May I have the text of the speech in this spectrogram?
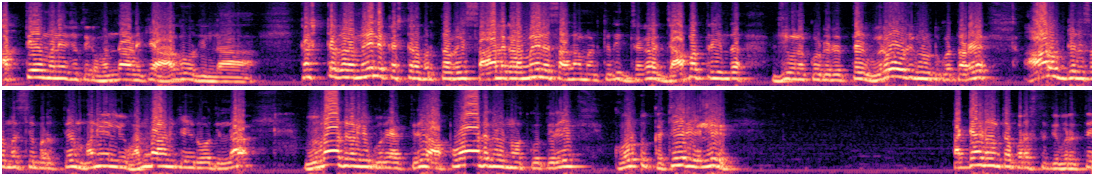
ಅತ್ತೆ ಮನೆ ಜೊತೆಗೆ ಹೊಂದಾಣಿಕೆ ಆಗೋದಿಲ್ಲ. ಕಷ್ಟಗಳ ಮೇಲೆ ಕಷ್ಟ ಬರ್ತವೆ, ಸಾಲಗಳ ಮೇಲೆ ಸಾಲ ಮಾಡ್ತೀರಿ, ಜಗಳ ಜಾಪತ್ರೆಯಿಂದ ಜೀವನ ಕೊಡಿರುತ್ತೆ, ವಿರೋಧಿಗಳು ಹುಟ್ಟುಕೋತಾರೆ ಆರೋಗ್ಯದ ಸಮಸ್ಯೆ ಬರುತ್ತೆ, ಮನೆಯಲ್ಲಿ ಹೊಂದಾಣಿಕೆ ಇರೋದಿಲ್ಲ. ವಿವಾದಗಳಿಗೆ ಗುರಿ ಆಗ್ತೀರಿ ಅಪವಾದಗಳನ್ನು ಹೊತ್ಕೋತೀರಿ, ಕೋರ್ಟು, ಕಚೇರಿಯಲ್ಲಿ ಅಡ್ಡಾಡುವಂತ ಪರಿಸ್ಥಿತಿ ಬರುತ್ತೆ,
